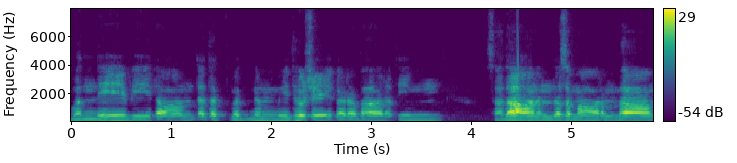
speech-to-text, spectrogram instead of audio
వందే వేదాంత తత్వజ్ఞం విధుశేఖర భారతీం సదానంద సమారంభాం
